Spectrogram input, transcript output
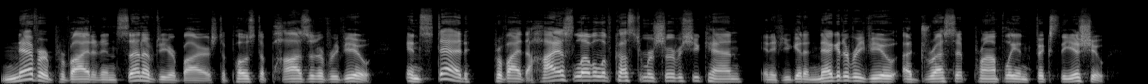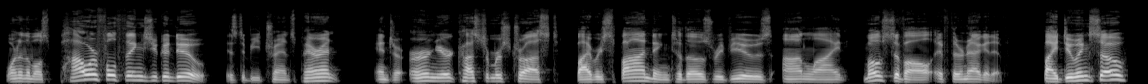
never provide an incentive to your buyers to post a positive review. Instead, provide the highest level of customer service you can, and if you get a negative review, address it promptly and fix the issue. One of the most powerful things you can do is to be transparent and to earn your customers' trust by responding to those reviews online, most of all if they're negative. By doing so,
